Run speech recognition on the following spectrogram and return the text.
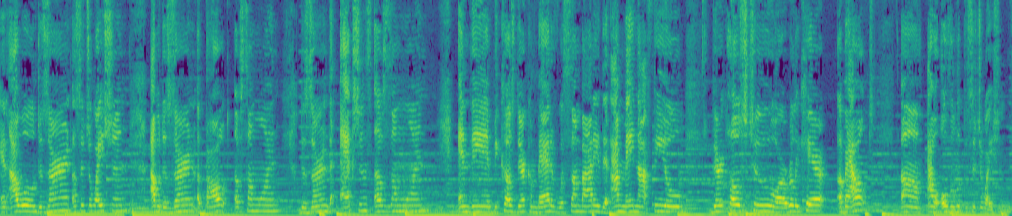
And I will discern a situation. I will discern a thought of someone, discern the actions of someone. And then because they're combative with somebody that I may not feel very close to or really care about, um, I'll overlook the situations.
